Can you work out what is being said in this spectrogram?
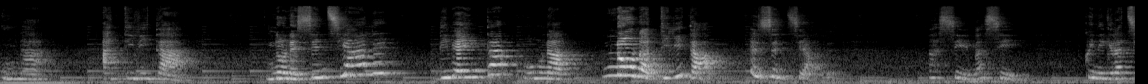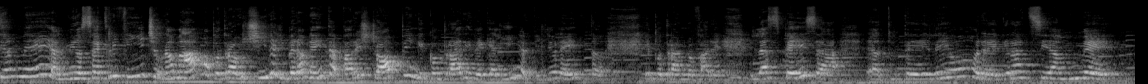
una attività non essenziale diventa una non attività essenziale. Ma sì, ma sì. Quindi grazie a me, al mio sacrificio, una mamma potrà uscire liberamente a fare shopping e comprare i regalini al figlioletto e potranno fare la spesa a tutte le ore. Grazie a me.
